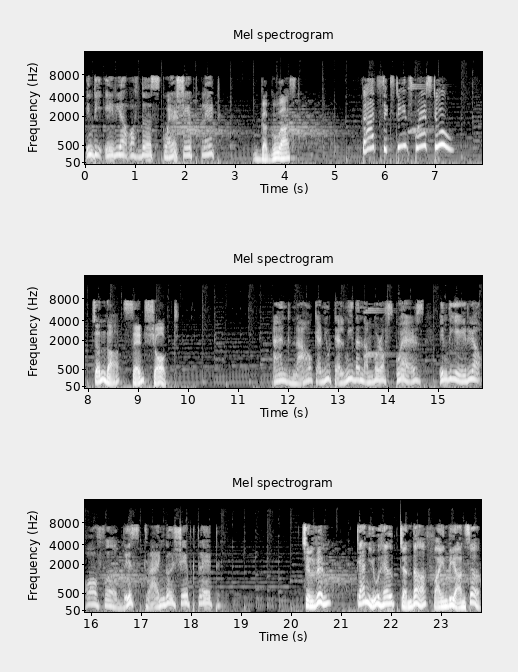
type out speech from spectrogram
in the area of the square-shaped plate? Gaggu asked. That's 16 squares too. Chanda said shocked. And now can you tell me the number of squares in the area of uh, this triangle-shaped plate? Children, can you help Chanda find the answer?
